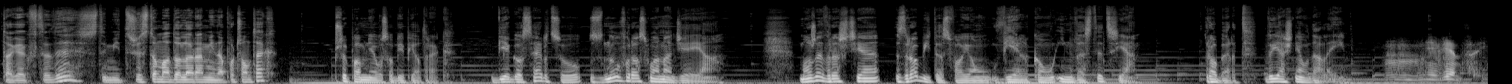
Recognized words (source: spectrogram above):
tak jak wtedy? Z tymi 300 dolarami na początek? Przypomniał sobie Piotrek. W jego sercu znów rosła nadzieja. Może wreszcie zrobi tę swoją wielką inwestycję. Robert wyjaśniał dalej. Mniej więcej.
